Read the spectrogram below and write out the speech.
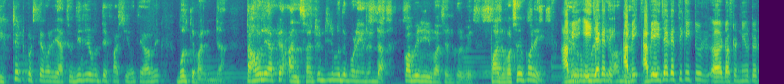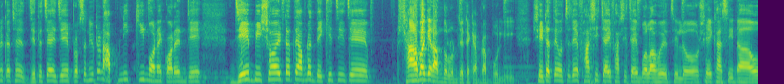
ডিকটেট করতে পারেন এতদিনের মধ্যে ফাঁসি হতে হবে? বলতে পারেন না। তাহলে আপনি আনসার্টেনিটির মধ্যে পড়ে গেলেন না। কবে নির্বাচন করবেন পাঁচ বছর পরে? আমি এই জায়গা থেকে আমি আমি এই জায়গা থেকে একটু ডক্টর নিউটনের কাছে যেতে চাই যে প্রফেসর নিউটন আপনি কি মনে করেন যে যে বিষয়টাতে আমরা দেখেছি যে শাহবাগের আন্দোলন যেটাকে আমরা বলি সেটাতে হচ্ছে যে ফাঁসি চাই ফাঁসি চাই বলা হয়েছিল। শেখ হাসিনা ও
